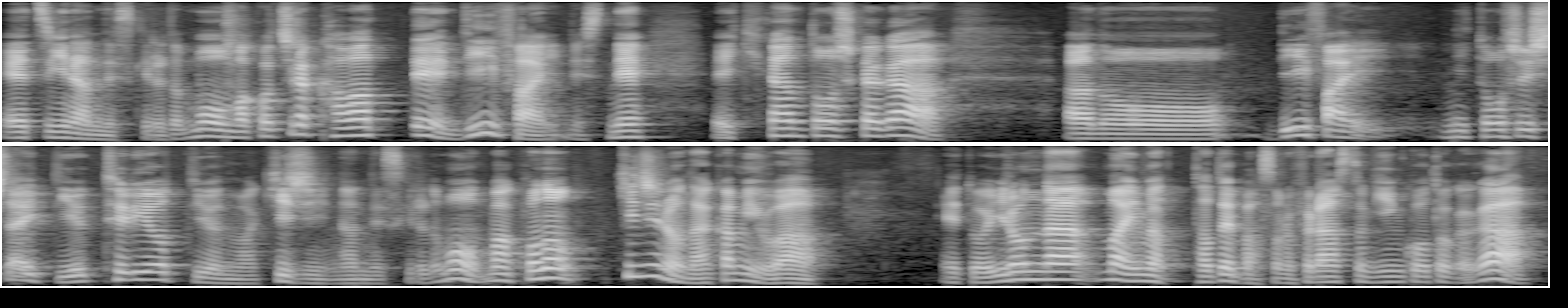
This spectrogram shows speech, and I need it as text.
え次なんですけれども、まあ、こちら変わって DeFi ですね。え機関投資家が、あの、DeFi に投資したいって言ってるよっていうのは記事なんですけれども、まあ、この記事の中身は、えっと、いろんな、まあ今、例えばそのフランスの銀行とかが、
